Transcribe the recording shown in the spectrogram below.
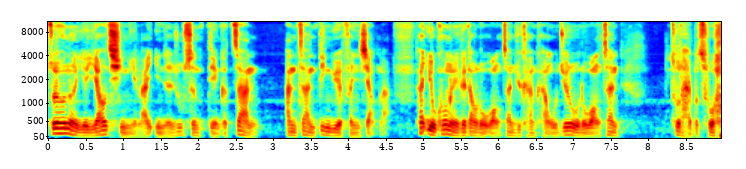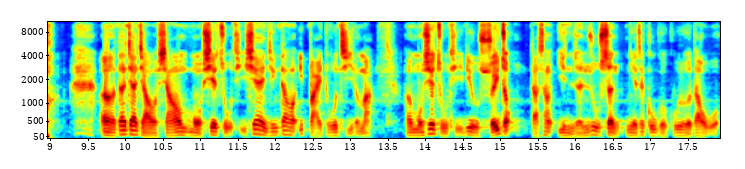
最后呢，也邀请你来引人入胜，点个赞、按赞、订阅、分享啦。他有空呢，也可以到我的网站去看看。我觉得我的网站做得还不错。呃，大家假如想要某些主题，现在已经到一百多集了嘛。呃，某些主题，例如水肿，打上引人入胜，你也在 Google Google 到我，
